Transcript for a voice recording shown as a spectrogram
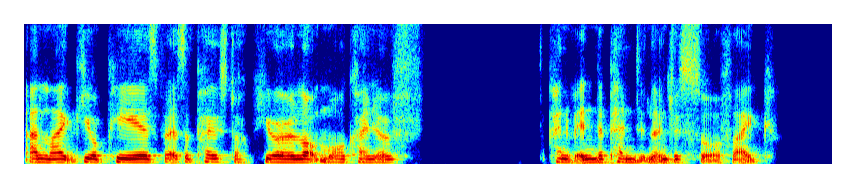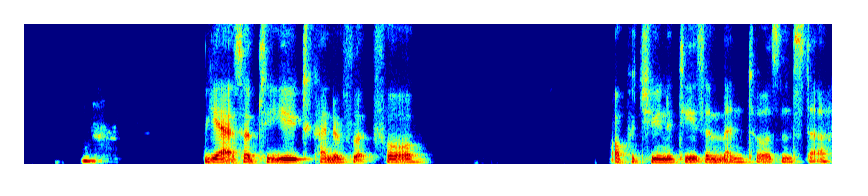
and like your peers. But as a postdoc, you're a lot more kind of kind of independent and just sort of like yeah, it's up to you to kind of look for opportunities and mentors and stuff.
